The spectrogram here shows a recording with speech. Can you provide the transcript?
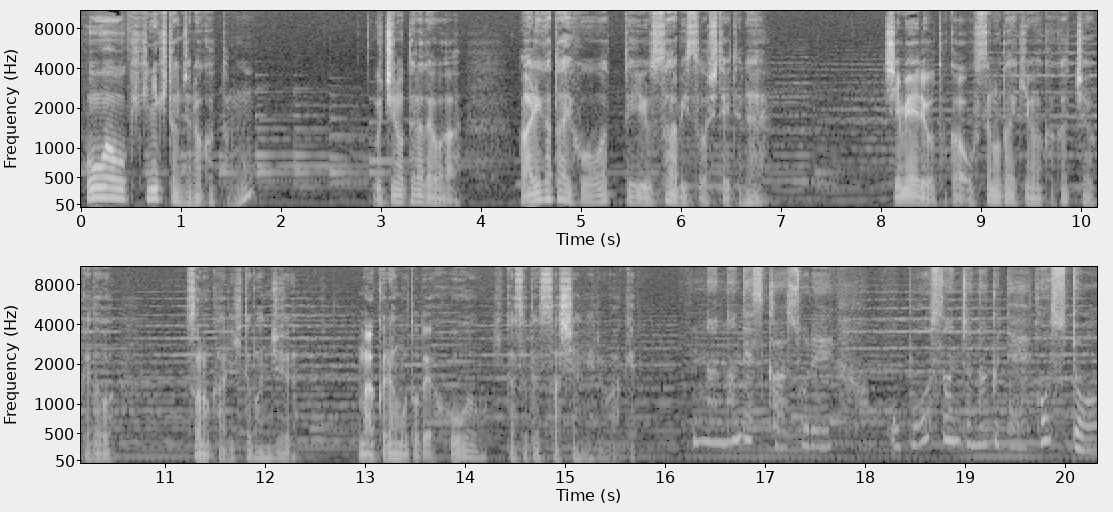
法話を聞きに来たんじゃなかったの？うちの寺ではありがたい法話っていうサービスをしていてね指名料とかお布施の代金はかかっちゃうけどその代わり一晩中枕元で法話を聞かせて差し上げるわけ。な何ですか？それお坊さんじゃなくてホスト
